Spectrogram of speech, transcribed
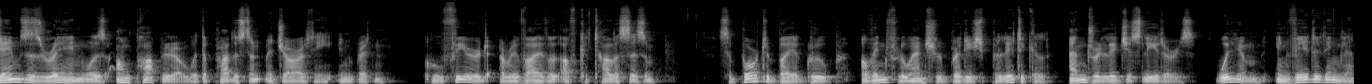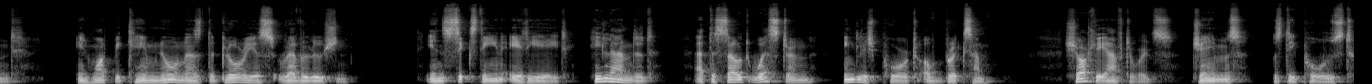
James's reign was unpopular with the Protestant majority in Britain, who feared a revival of Catholicism Supported by a group of influential British political and religious leaders, William invaded England in what became known as the Glorious Revolution. In 1688, he landed at the southwestern English port of Brixham. Shortly afterwards, James was deposed.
